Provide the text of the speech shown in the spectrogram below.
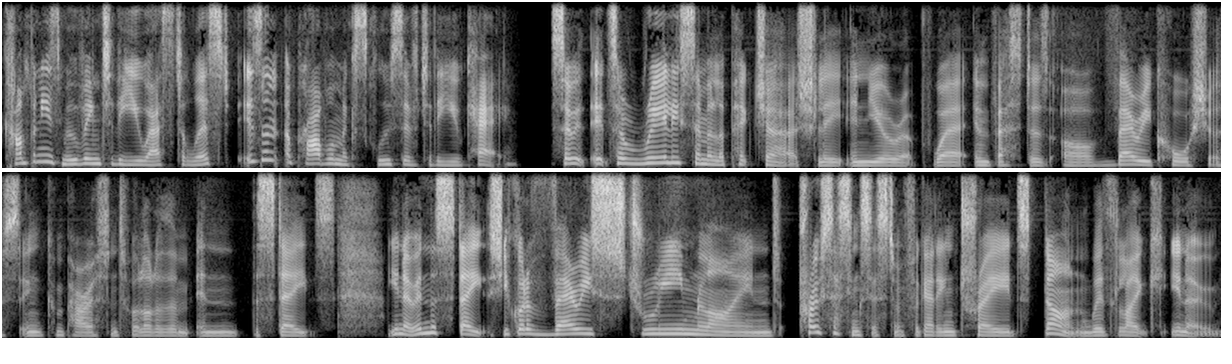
companies moving to the US to list isn't a problem exclusive to the UK. So it's a really similar picture actually in Europe where investors are very cautious in comparison to a lot of them in the States. You know, in the States, you've got a very streamlined processing system for getting trades done with like, you know,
